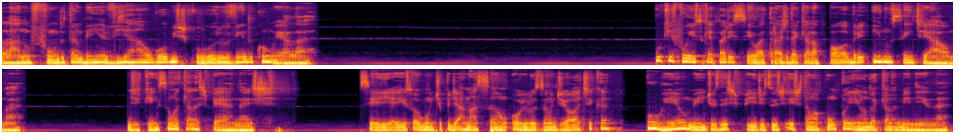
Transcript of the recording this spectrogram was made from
Lá no fundo também havia algo obscuro vindo com ela. O que foi isso que apareceu atrás daquela pobre, inocente alma? De quem são aquelas pernas? Seria isso algum tipo de armação ou ilusão de ótica? Ou realmente os espíritos estão acompanhando aquela menina?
